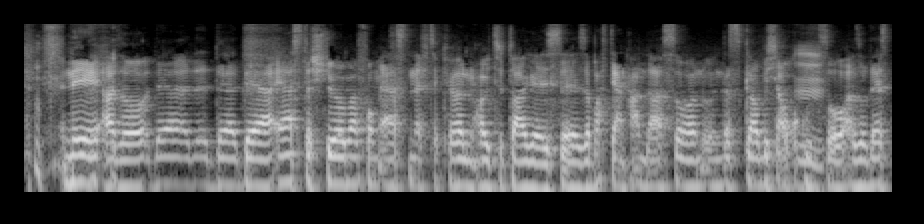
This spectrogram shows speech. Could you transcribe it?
nee, also der, der, der erste Stürmer vom ersten FC Köln heutzutage ist äh, Sebastian Andersson und das glaube ich auch mhm. gut so. Also der ist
